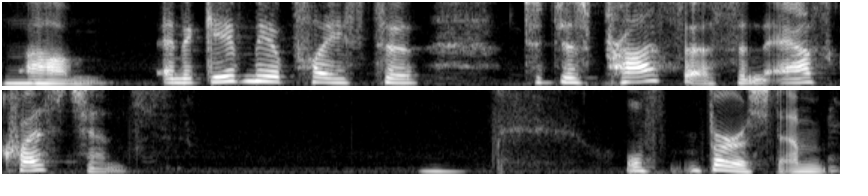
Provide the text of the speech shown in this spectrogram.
Mm. Um, and it gave me a place to to just process and ask questions. Well, first, I'm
